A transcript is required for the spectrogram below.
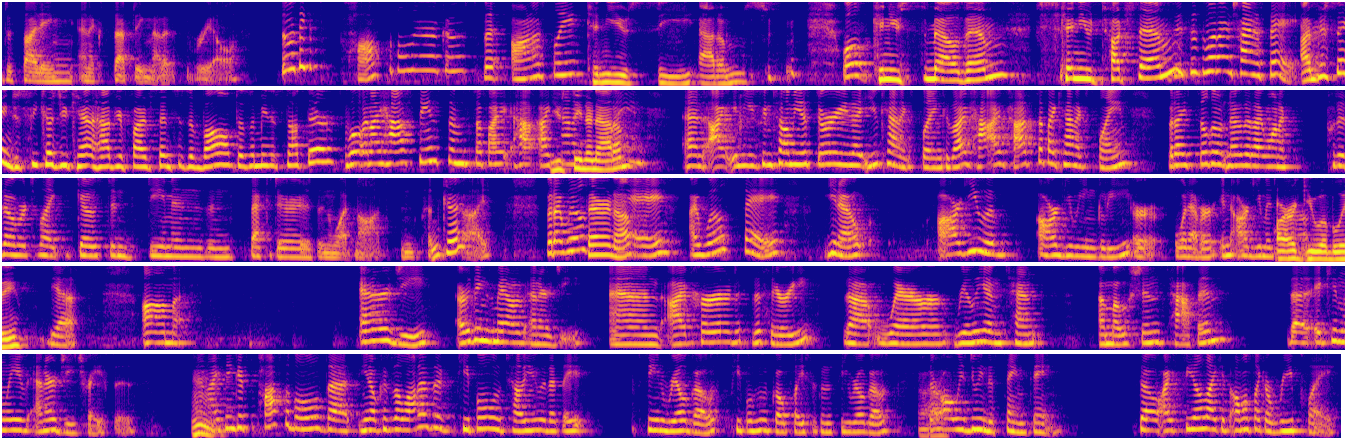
deciding and accepting that it's real. So I think it's possible there are ghosts, but honestly, Can you see atoms? well, Can you smell them? Can you touch them? this is what I'm trying to say. I'm just saying, just because you can't have your five senses involved doesn't mean it's not there. Well, and I have seen some stuff I ha- I You've seen an atom? and I and you can tell me a story that you can't explain because I've ha- I've had stuff I can't explain, but I still don't know that I want to put it over to like ghosts and demons and specters and whatnots and put Okay. guys. But I will Fair enough. say, I will say, you know, argue arguingly or whatever in argument. of- Arguably. Yes. Um, energy, everything's made out of energy. And I've heard the theory that where really intense emotions happen, that it can leave energy traces. And I hmm. think it's possible that, you know, because a lot of the people who tell you that they've seen real ghosts, people who go places and see real ghosts, they're uh-huh. always doing the same thing. So I feel like it's almost like a replay.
